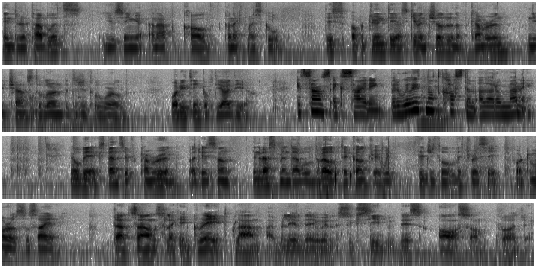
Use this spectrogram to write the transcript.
internet tablets using an app called Connect My School. This opportunity has given children of Cameroon a new chance to learn the digital world. What do you think of the idea? It sounds exciting, but will it not cost them a lot of money? It will be expensive for Cameroon, but it's an investment that will develop the country with digital literacy for tomorrow's society. That sounds like a great plan. I believe they will succeed with this awesome project.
